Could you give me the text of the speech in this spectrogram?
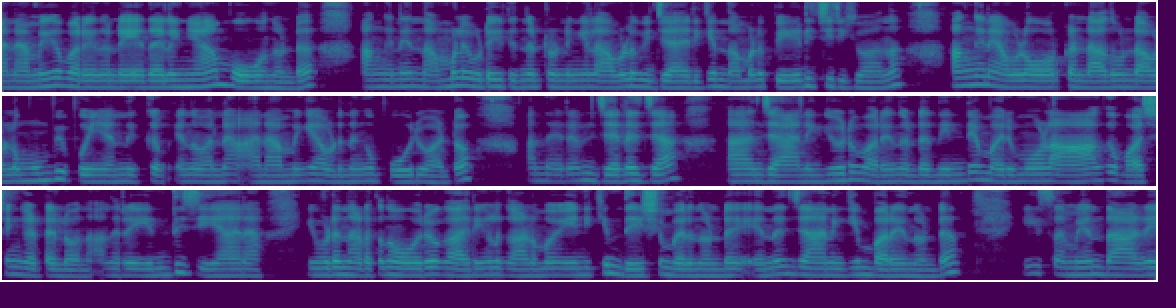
അനാമിക പറയുന്നുണ്ട് ഏതായാലും ഞാൻ പോകുന്നുണ്ട്. അങ്ങനെ നമ്മളിവിടെ ഇരുന്നിട്ടുണ്ടെങ്കിൽ അവൾ വിചാരിക്കും നമ്മൾ പേടിച്ചിരിക്കുവാന്ന്. അങ്ങനെ അവൾ ഓർക്കണ്ട. അതുകൊണ്ട് അവളുടെ മുമ്പിൽ പോയി ഞാൻ നിൽക്കും എന്ന് പറഞ്ഞാൽ അനാമിക അവിടെ നിന്ന് പോരുവാട്ടോ. അന്നേരം ജലജ ജാനകിയോട് പറയുന്നുണ്ട് നിന്റെ മരുമോൾ ആകെ വശം കെട്ടല്ലോ. എന്ന് അന്നേരം എന്ത് ചെയ്യാനാ? ഇവിടെ നടക്കുന്ന ഓരോ കാര്യങ്ങൾ കാണുമ്പോൾ എനിക്കും ദേഷ്യം വരുന്നുണ്ട് എന്ന് ജാനകിയും പറയുന്നുണ്ട്. ഈ സമയം താഴെ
